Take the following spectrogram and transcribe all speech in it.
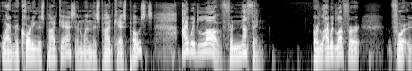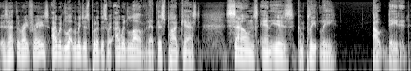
when I'm recording this podcast and when this podcast posts, I would love for nothing, or I would love for for is that the right phrase? I would lo- let me just put it this way. I would love that this podcast sounds and is completely outdated.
